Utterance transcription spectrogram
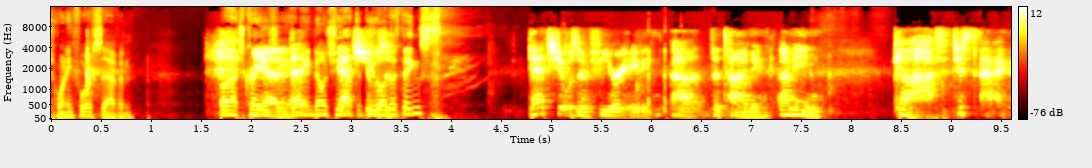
twenty four seven. Oh, that's crazy. Yeah, I mean, don't you have to do other a- things? That shit was infuriating. Uh, the timing. I mean, God, just I,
